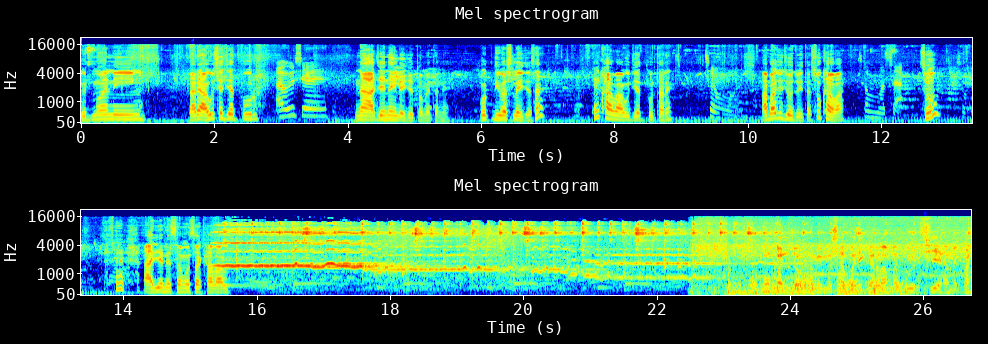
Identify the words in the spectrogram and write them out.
ગુડ મોર્નિંગ તારે આવું છે જેતપુર? ના આજે નહીં લઈ જતો મેં તને. કોઈક દિવસ લઈ જશ હા? શું ખાવા આવું જેતપુર તારે? આ બાજુ જો જોઈતા શું ખાવા? શું? આર્યને સમોસા ખાવા હું પણ જોખમી મુસાફરી કરવા મજબૂર છીએ અમે પણ.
